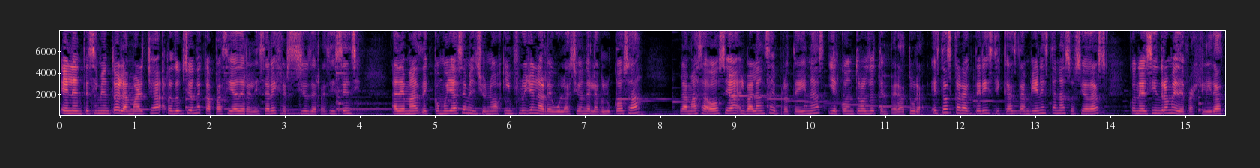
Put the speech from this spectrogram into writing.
el lentecimiento de la marcha, reducción de capacidad de realizar ejercicios de resistencia, además de, como ya se mencionó, influye en la regulación de la glucosa, la masa ósea, el balance de proteínas y el control de temperatura. Estas características también están asociadas con el síndrome de fragilidad,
